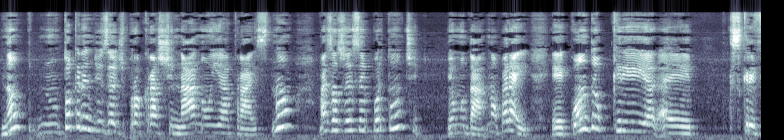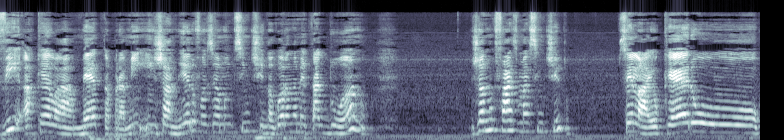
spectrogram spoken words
Não, não tô querendo dizer de procrastinar, não ir atrás. Não, mas às vezes é importante eu mudar. Não, peraí. É, quando eu criei, é, escrevi aquela meta para mim, em janeiro fazia muito sentido. Agora, na metade do ano, já não faz mais sentido. Sei lá, eu quero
